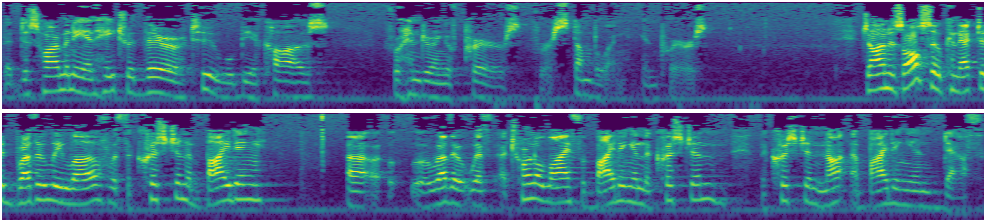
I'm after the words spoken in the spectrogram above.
that disharmony and hatred there too will be a cause for hindering of prayers, for stumbling in prayers. John has also connected brotherly love with the Christian abiding, uh, rather, with eternal life abiding in the Christian, the Christian not abiding in death.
